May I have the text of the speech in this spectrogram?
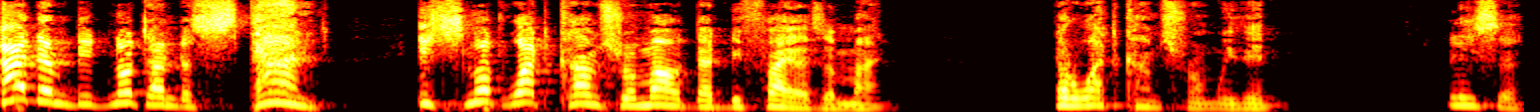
Adam did not understand. It's not what comes from out that defiles a man but what comes from within. Listen,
